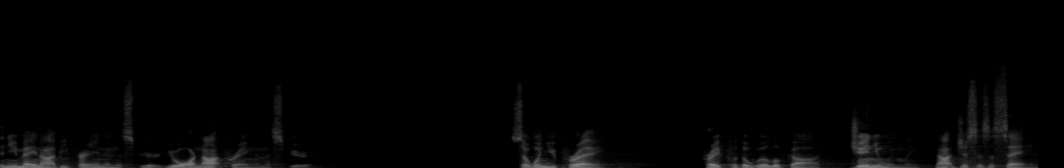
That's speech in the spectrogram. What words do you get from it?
then you may not be praying in the Spirit. You are not praying in the Spirit. So when you pray, pray for the will of God genuinely, not just as a saying,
